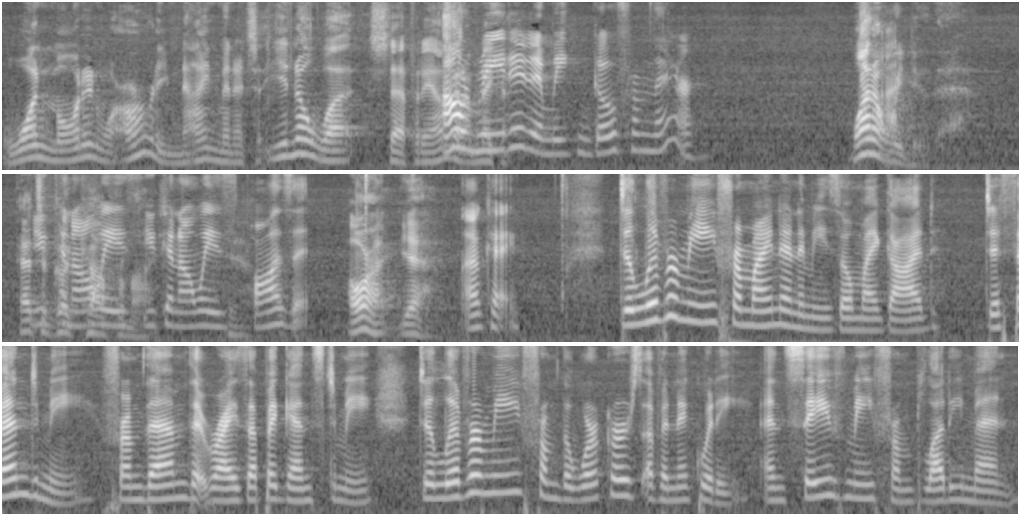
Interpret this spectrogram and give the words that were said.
one morning? We're already nine minutes. You know what, Stephanie? I'm I'll read a- it and we can go from there. Why don't we do that? That's you a good can always compromise. you can always pause it. All right. Yeah. Okay. Deliver me from mine enemies, O my God. Defend me from them that rise up against me. Deliver me from the workers of iniquity, and save me from bloody men.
